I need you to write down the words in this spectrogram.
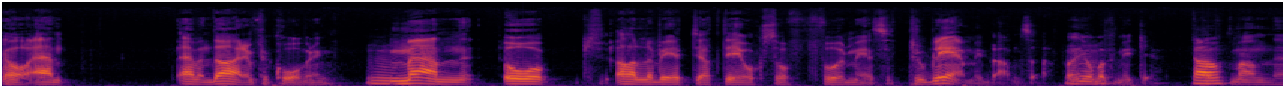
ja, en, även där en förkovring. Mm. Men, och alla vet ju att det också för med sig problem ibland. Så. Man Mm. jobbar för mycket. Ja. Att man, eh,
